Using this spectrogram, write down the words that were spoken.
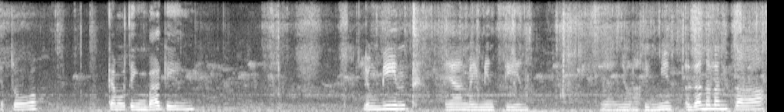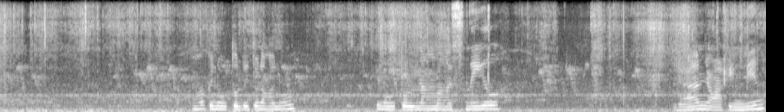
ito kamuting baging yung mint. Ayan, may mint din. Ayan, yung aking mint. Ala, nalanta. Mga pinutol ito ng ano. Pinutol ng mga snail. Ayan, yung aking mint.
